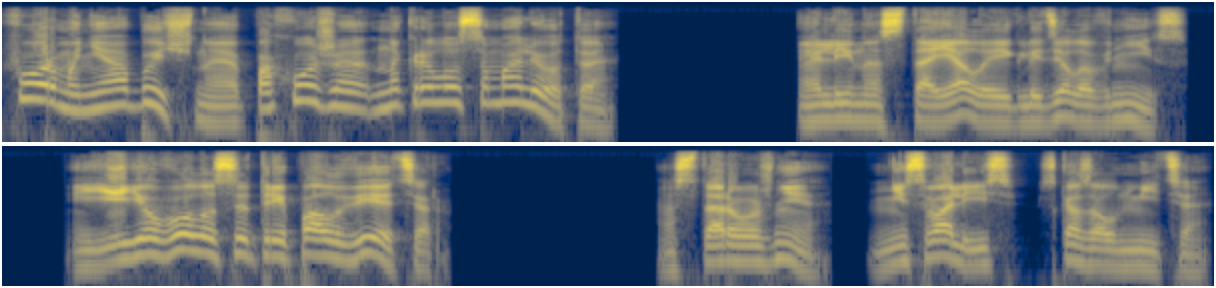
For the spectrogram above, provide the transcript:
Форма необычная, похожа на крыло самолета. Алина стояла и глядела вниз. Ее волосы трепал ветер. «Осторожнее, не свались», — сказал Митя.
